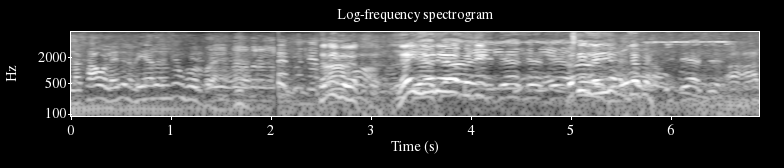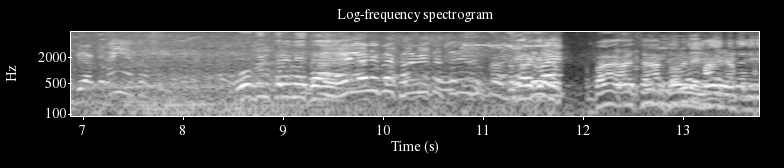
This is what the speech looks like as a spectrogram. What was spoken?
લખાવો લઈ લે કેમ ખબર પડે લઈ લો ને બધી બધી લઈ લો બધા બે છે ઓગણત્રીસ નહીં થાય તમારે કેટલા ભાઈ આ ચાર માંગણી આપો મને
